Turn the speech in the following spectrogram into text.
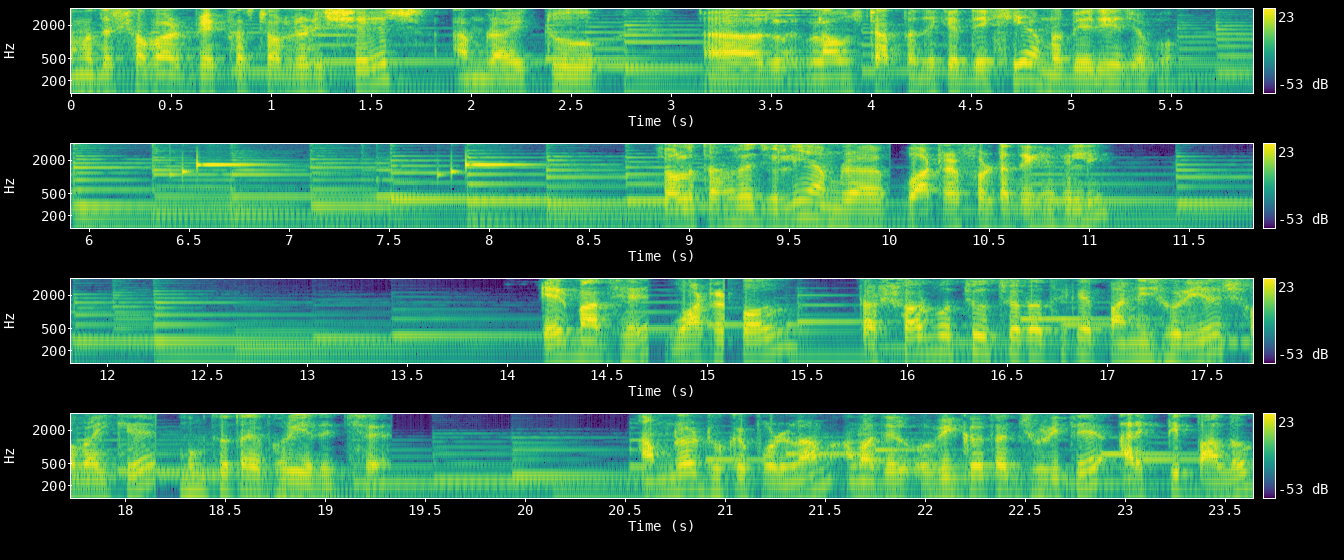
আমাদের সবার ব্রেকফাস্ট অলরেডি শেষ। আমরা একটু লাউঞ্জটা আপনাদেরকে দেখি আমরা বেরিয়ে যাব। চলো তাহলে জুলি, আমরা ওয়াটারফলটা দেখে ফেলি। এর মাঝে ওয়াটারফল তার সর্বোচ্চ উচ্চতা থেকে পানি ঝরিয়ে সবাইকে মুগ্ধতায় ভরিয়ে দিচ্ছে। আমরাও ঢুকে পড়লাম আমাদের অভিজ্ঞতার ঝুড়িতে আরেকটি পালক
